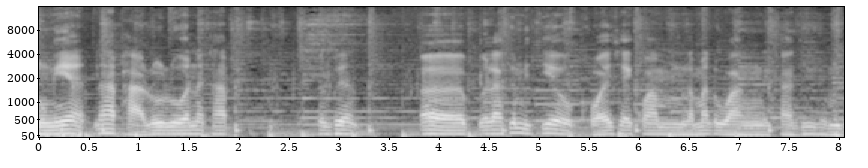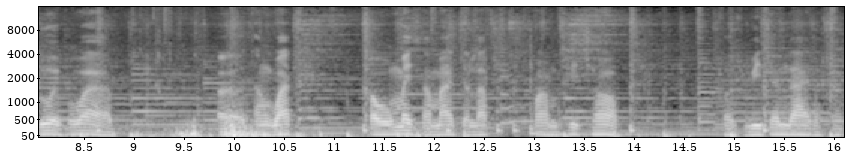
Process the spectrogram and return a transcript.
ตรงนี้หน้าผาล้วนๆนะครับเพื่อนๆเอ่อเวลาขึ้นไปเที่ยวขอให้ใช้ความระมัดระวังในการที่ชมด้วย เพราะว่าเอ่อทางวัดเขาไม่สามารถจะรับความรับผิดชอบต่อชีวิตท่านได้นะครับ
